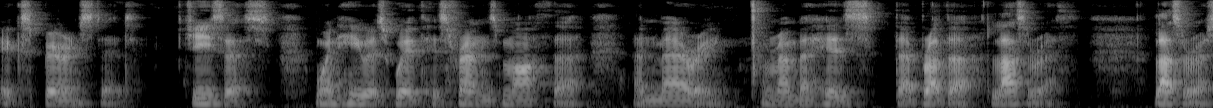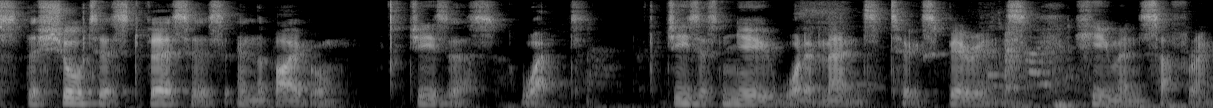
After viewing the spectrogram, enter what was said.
experienced it. Jesus, when he was with his friends Martha and Mary, remember his their brother Lazarus. Lazarus, the shortest verses in the Bible. Jesus wept. Jesus knew what it meant to experience human suffering.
